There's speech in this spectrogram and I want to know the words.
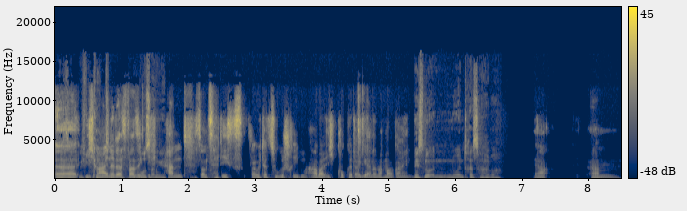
Äh, ich meine, das war signifikant, sonst hätte ich es, glaube ich, dazu geschrieben, aber ich gucke da gerne nochmal rein. Nee, ist nur, nur Interesse halber. Ja. Ähm,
